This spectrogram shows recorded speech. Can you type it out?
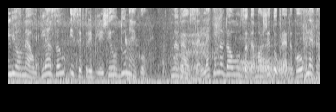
Лионел влязал и се приближил до него. Навел се леко надолу, за да може добре да го огледа.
